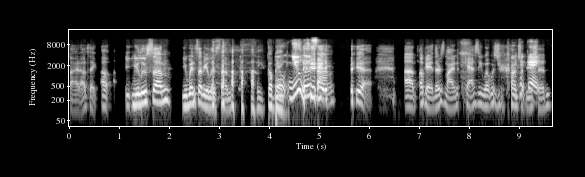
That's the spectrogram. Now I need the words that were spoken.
fine. I'll take. Oh, you lose some, you win some, you lose some. Go big. you. You lose some. yeah. Um, okay, there's mine. Kassey, what was your contribution?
